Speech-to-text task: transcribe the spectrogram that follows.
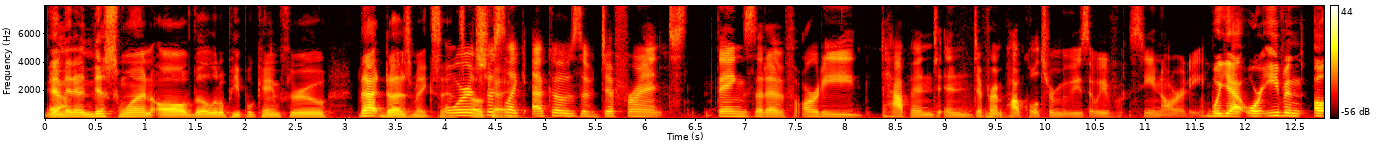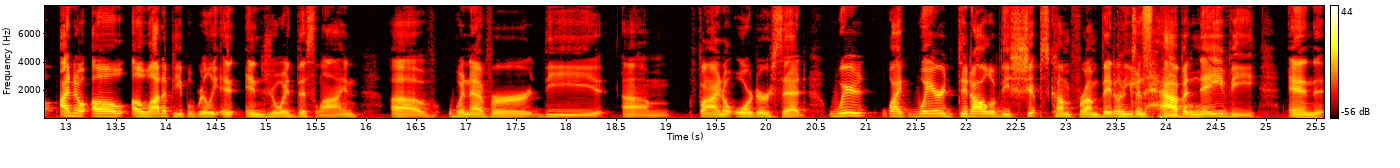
yeah. and then in this one, all the little people came through. That does make sense. or it's just like echoes of different things that have already happened in different pop culture movies that we've seen already. Well, yeah, or even uh, I know a, a lot of people really I- enjoyed this line of whenever the um, final order said where like where did all of these ships come from they don't They're even just have a navy and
